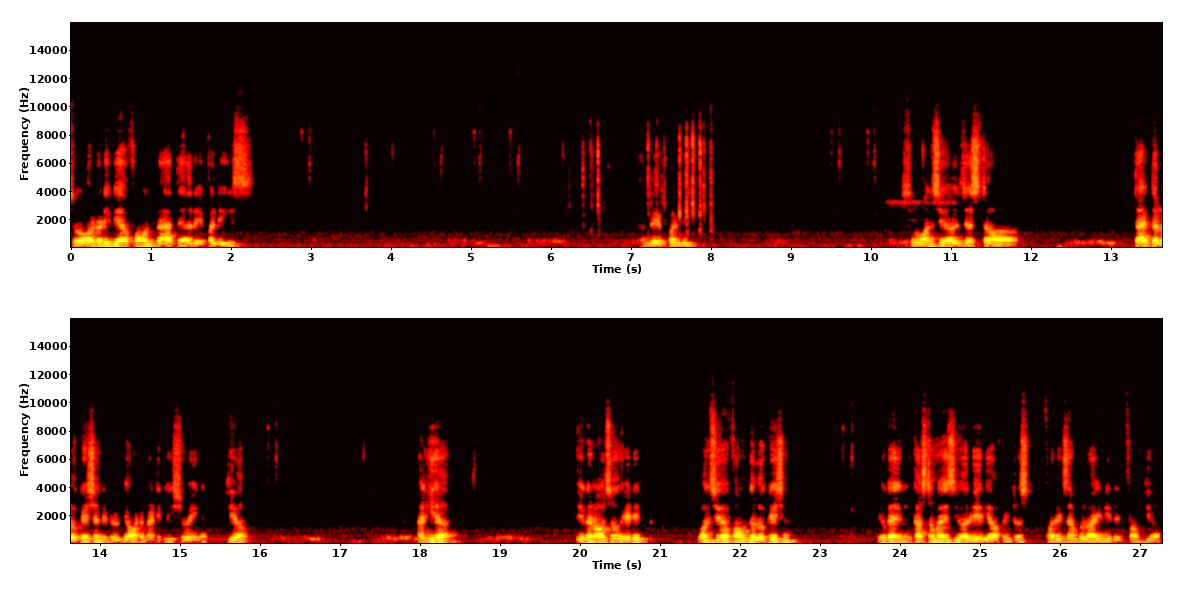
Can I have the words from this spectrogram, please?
so already we have found where the Repalli is. Repalli so once you have just uh, type the location it will be automatically showing here. And here you can also edit. Once you have found the location you can customize your area of interest. For example I need it from here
